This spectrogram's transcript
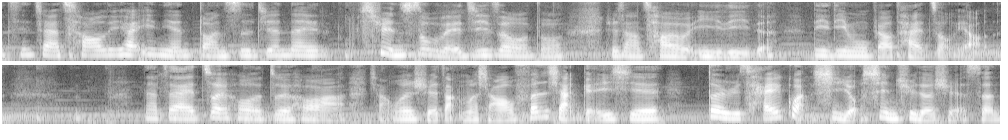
听起来超厉害！一年短时间内迅速累积这么多，学长超有毅力的，立定目标太重要了。那在最后的最后啊，想问学长有没有想要分享给一些对于财管系有兴趣的学生，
